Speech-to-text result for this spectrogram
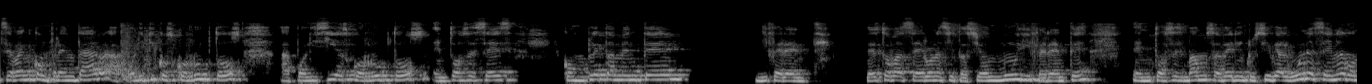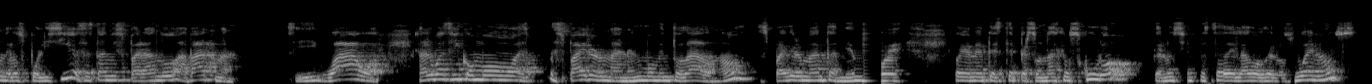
se va a confrontar a políticos corruptos, a policías corruptos, entonces es completamente diferente. Esto va a ser una situación muy diferente. Entonces vamos a ver inclusive alguna escena donde los policías están disparando a Batman. Sí, wow. Algo así como Spider-Man en un momento dado, ¿no? Spider-Man también fue, obviamente, este personaje oscuro, que no siempre está del lado de los buenos,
